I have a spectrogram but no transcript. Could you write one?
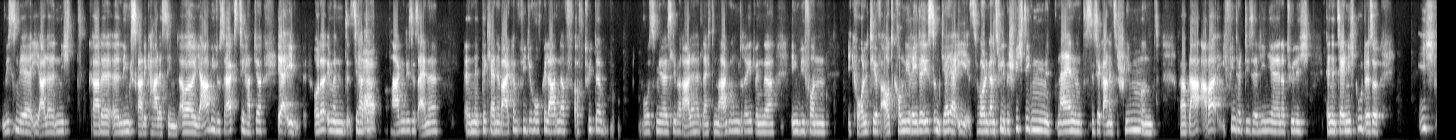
wissen wir eh alle, nicht gerade äh, Linksradikale sind. Aber ja, wie du sagst, sie hat ja, ja eben, oder? Ich meine, sie hat ja, ja vor Tagen dieses eine äh, nette kleine Wahlkampfvideo hochgeladen auf, auf Twitter, wo es mir als Liberale halt leicht den Magen umdreht, wenn da irgendwie von Equality of Outcome die Rede ist und ja, ja, eh, es wollen ganz viele beschwichtigen mit Nein, das ist ja gar nicht so schlimm und bla bla. Aber ich finde halt diese Linie natürlich tendenziell nicht gut. Also ich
